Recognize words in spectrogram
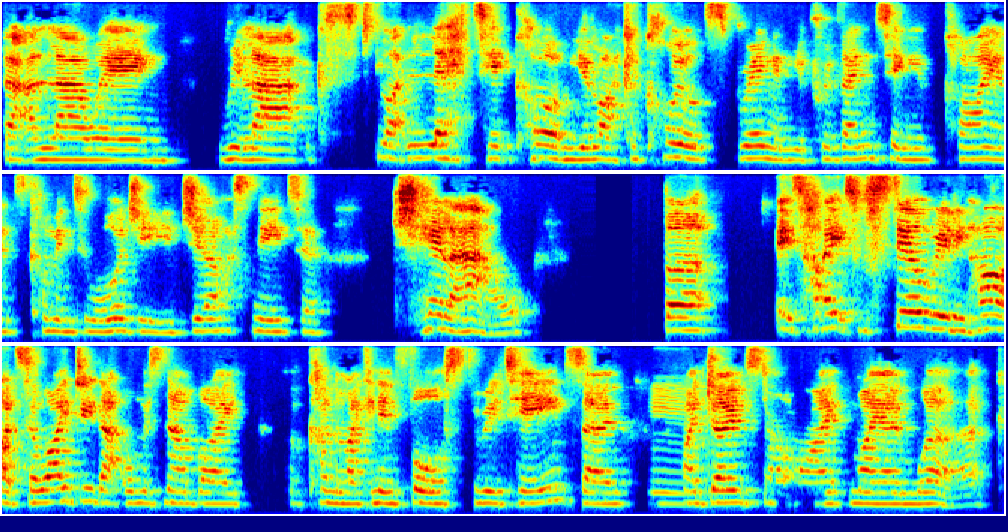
that allowing, relaxed, like let it come. You're like a coiled spring and you're preventing your clients coming towards you. You just need to chill out. But it's it's still really hard. So I do that almost now by kind of like an enforced routine. So Mm. I don't start my, my own work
